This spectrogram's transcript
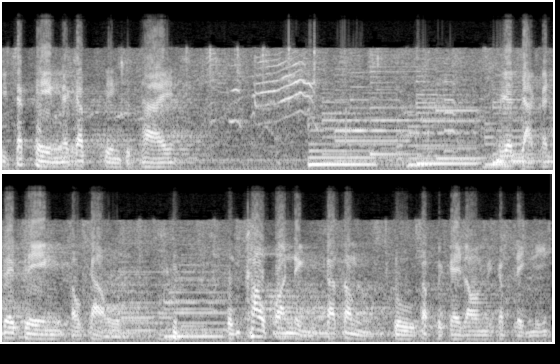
อีกสักเพลงนะครับ เพลงสุดท้ายเมื่อจากกันด้วยเพลงเก่าๆ ผมเข้าปหนึ่งก็ต้องครูกับไปไกลร้องในกับเพลงนี้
